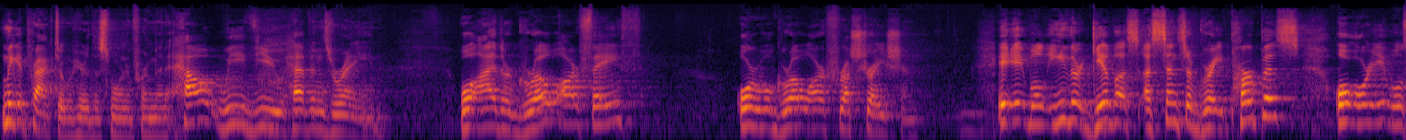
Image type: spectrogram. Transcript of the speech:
let me get practical here this morning for a minute. How we view heaven's reign will either grow our faith or will grow our frustration. It, will either give us a sense of great purpose or, or it will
